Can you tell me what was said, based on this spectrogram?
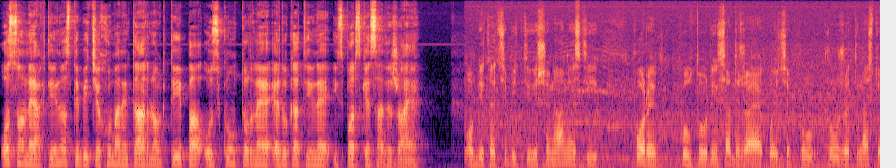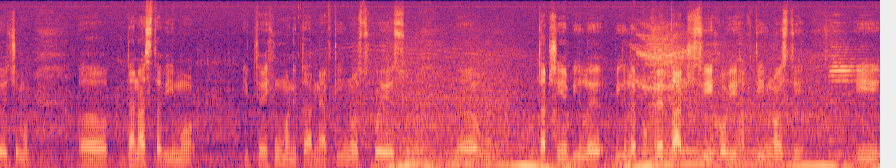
Osnovne aktivnosti bit će humanitarnog tipa uz kulturne, edukativne i sportske sadržaje. Objekat će biti višenamjenski, pored kulturnih sadržaja koje će pružati, nastojat ćemo uh, e, da nastavimo i te humanitarne aktivnosti koje su uh, tačnije bile, bile pokretač svih ovih aktivnosti i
